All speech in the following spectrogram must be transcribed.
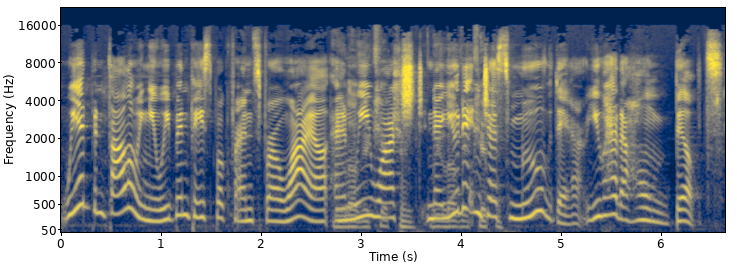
we had been following you. We've been Facebook friends for a while, and love we watched. No, you didn't just move there. You had a home built.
